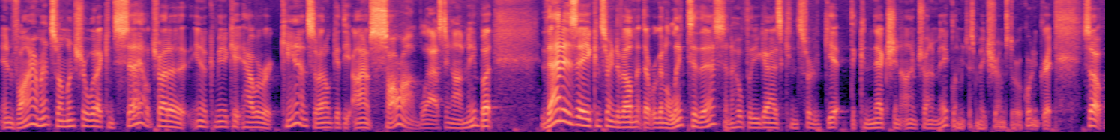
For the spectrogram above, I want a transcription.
environment, so I'm unsure what I can say. I'll try to you know communicate however it can, so I don't get the eye of Sauron blasting on me. But that is a concerning development that we're going to link to this, and hopefully you guys can sort of get the connection I'm trying to make. Let me just make sure I'm still recording. Great. So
